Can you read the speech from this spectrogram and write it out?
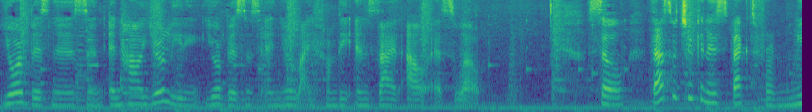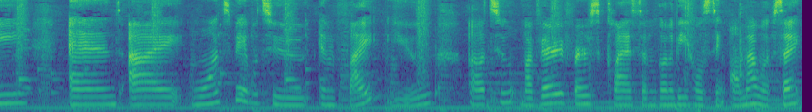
your business and, and how you're leading your business and your life from the inside out as well. So that's what you can expect from me. And I want to be able to invite you uh, to my very first class I'm going to be hosting on my website.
